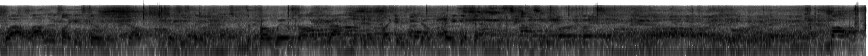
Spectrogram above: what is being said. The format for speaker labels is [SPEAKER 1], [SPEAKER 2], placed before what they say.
[SPEAKER 1] Wow, that looks like it's doing a jump because it's doing, the front wheels are around. It looks like it's jumping.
